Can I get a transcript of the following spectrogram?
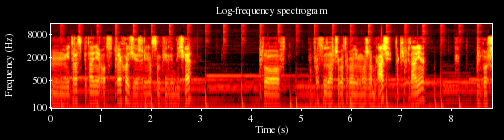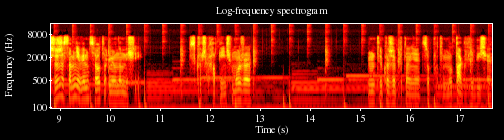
Mm, I teraz pytanie, o co tutaj chodzi, jeżeli nastąpi wybicie? To po prostu dlaczego tego nie można brać? Takie pytanie. Bo szczerze sam nie wiem, co autor miał na myśli. Skocz H5 może? No tylko, że pytanie, co po tym? No tak, wybicie.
